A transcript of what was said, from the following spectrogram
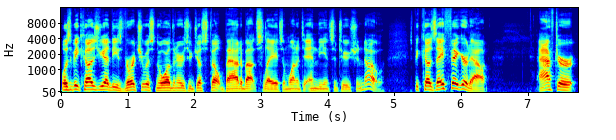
Was it because you had these virtuous Northerners who just felt bad about slaves and wanted to end the institution? No, it's because they figured out after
